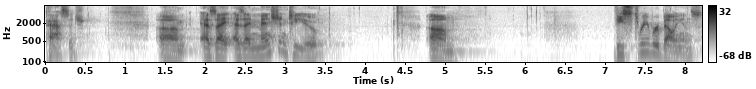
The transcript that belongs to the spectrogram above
passage. Um, as, I, as I mentioned to you, um, these three rebellions,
